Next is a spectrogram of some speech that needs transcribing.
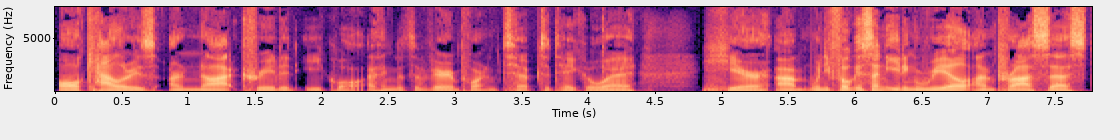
all calories are not created equal. I think that's a very important tip to take away here. Um, when you focus on eating real unprocessed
